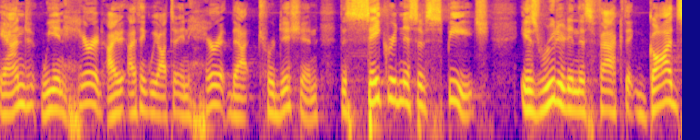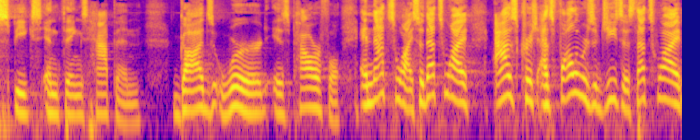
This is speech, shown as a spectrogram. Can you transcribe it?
and we inherit, I, I think we ought to inherit that tradition, the sacredness of speech is rooted in this fact that God speaks and things happen. God's word is powerful. And that's why, so that's why as Christ, as followers of Jesus, that's why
